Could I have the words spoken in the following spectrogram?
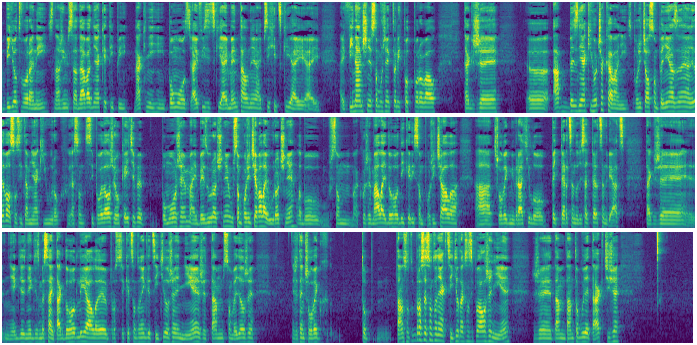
byť otvorený, snažím sa dávať nejaké tipy na knihy, pomôcť aj fyzicky, aj mentálne, aj psychicky, aj, aj, aj finančne som už niektorých podporoval. Takže a bez nejakých očakávaní. Spožičal som peniaze a nedával som si tam nejaký úrok. Ja som si povedal, že OK, tebe pomôžem aj bezúročne. Už som požičiaval aj úročne, lebo už som akože mal aj dohody, kedy som požičal a, a človek mi vrátil o 5% do 10% viac. Takže niekde, niekde sme sa aj tak dohodli, ale proste keď som to niekde cítil, že nie, že tam som vedel, že, že ten človek to, tam som, proste som to nejak cítil, tak som si povedal, že nie, že tam, tam to bude tak. Čiže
